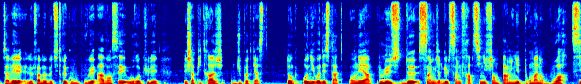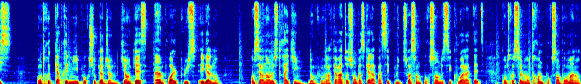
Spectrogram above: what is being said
Vous savez, le fameux petit truc où vous pouvez avancer ou reculer les chapitrages du podcast. Donc au niveau des stats, on est à plus de 5,5 frappes signifiantes par minute pour Manon, voire 6. Contre 4,5 pour Shokajon, qui encaisse un poil plus également. Concernant le striking, donc il faudra faire attention parce qu'elle a passé plus de 60% de ses coups à la tête contre seulement 30% pour Manon.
